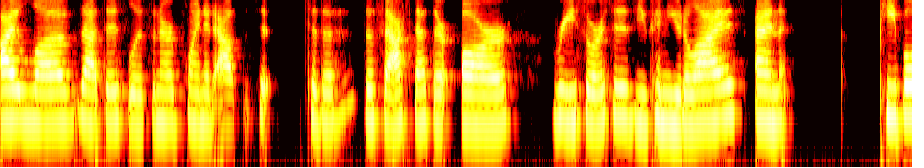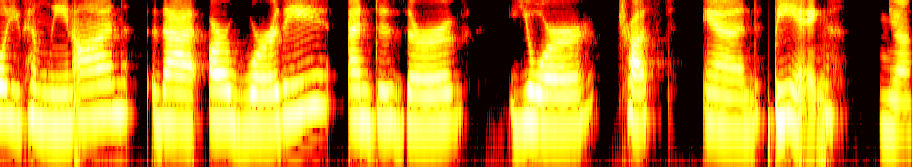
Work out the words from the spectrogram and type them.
I love that this listener pointed out to, to the the fact that there are resources you can utilize and people you can lean on that are worthy and deserve your trust and being. Yeah.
